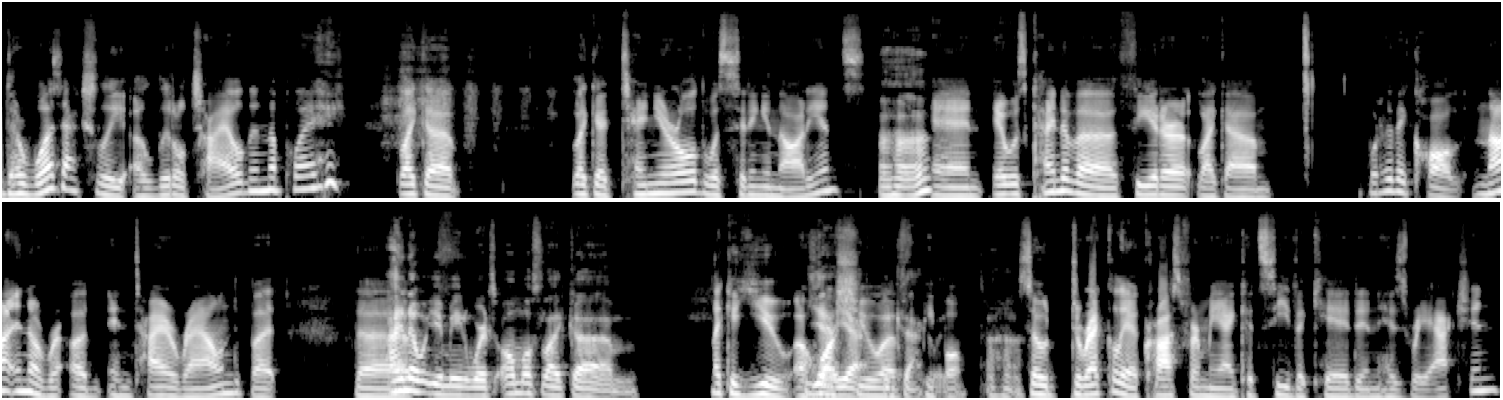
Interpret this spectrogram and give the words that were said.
there was actually a little child in the play like a like a 10 year old was sitting in the audience Uh huh. and it was kind of a theater like um what are they called not in a, an entire round but the I know what you mean. Where it's almost like um. Like a U, a Yeah, yeah, horseshoe of people. Uh huh. So directly across from me, I could see the kid and his reaction,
